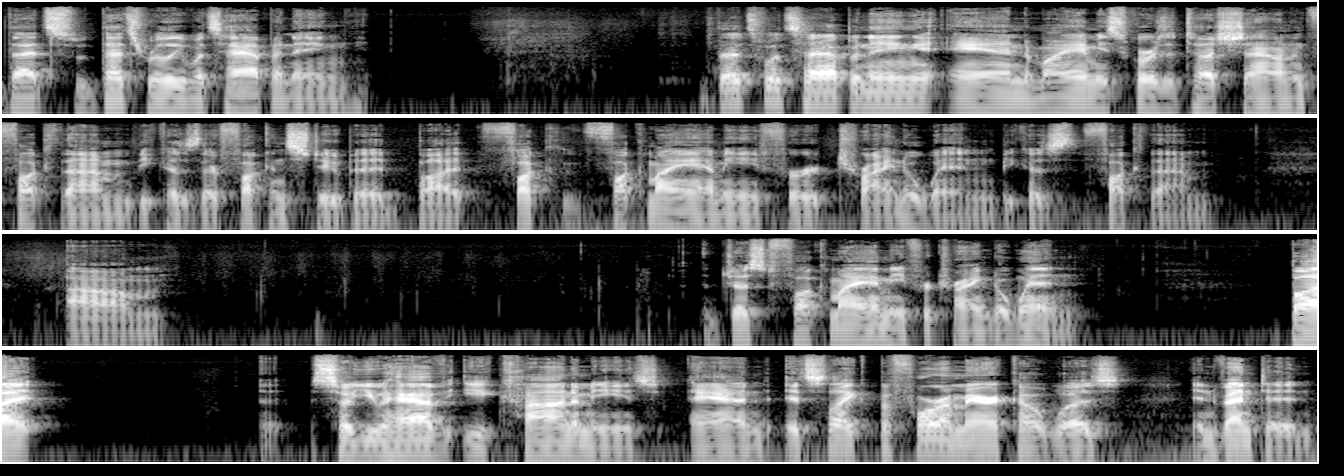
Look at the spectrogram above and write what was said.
that's that's really what's happening that's what's happening, and Miami scores a touchdown, and fuck them because they're fucking stupid. But fuck, fuck Miami for trying to win because fuck them. Um, just fuck Miami for trying to win. But so you have economies, and it's like before America was invented.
